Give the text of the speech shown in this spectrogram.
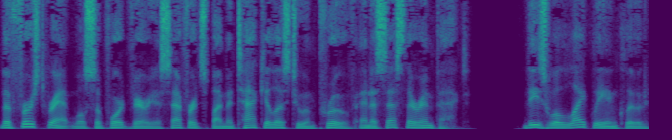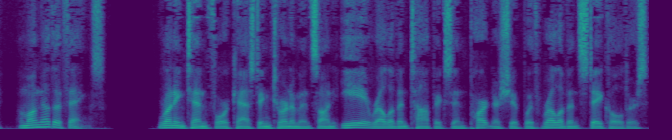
The first grant will support various efforts by Metaculus to improve and assess their impact. These will likely include, among other things, Running 10 forecasting tournaments on EA relevant topics in partnership with relevant stakeholders,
